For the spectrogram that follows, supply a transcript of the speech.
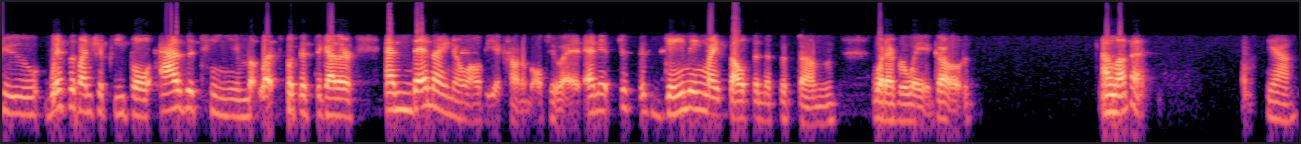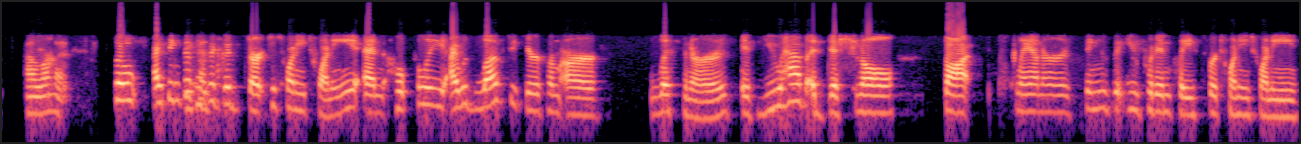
to with a bunch of people as a team. Let's put this together, and then I know I'll be accountable to it. And it's just it's gaming myself in the system, whatever way it goes. I love it. Yeah. I love it. So I think this Because- is a good start to 2020, and hopefully, I would love to hear from our listeners if you have additional thoughts, planners, things that you put in place for 2020.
